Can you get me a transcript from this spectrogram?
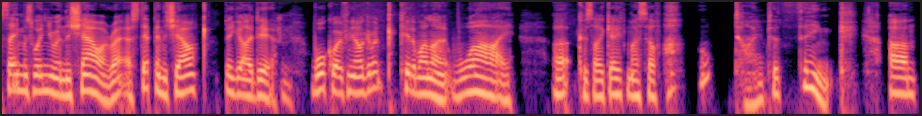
same as when you're in the shower, right? I step in the shower, big idea. Mm. Walk away from the argument, killer one liner. Why? Uh, because I gave myself time to think. Um,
